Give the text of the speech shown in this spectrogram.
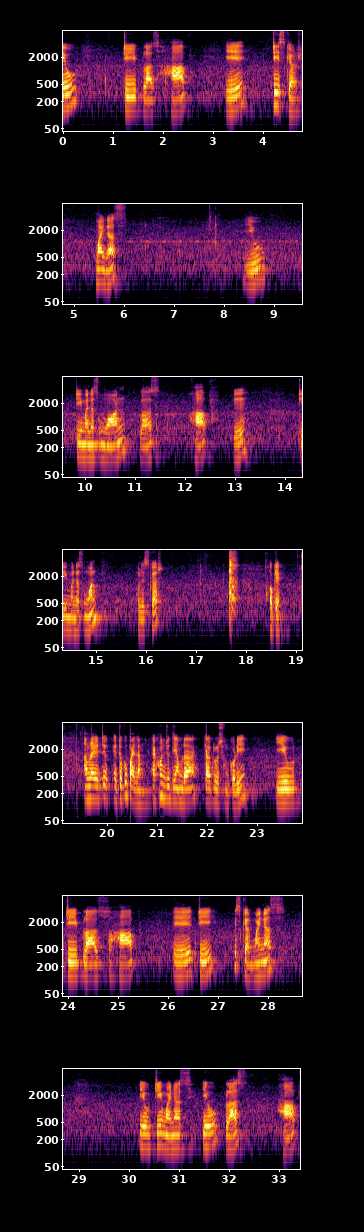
U T plus half A T square minus U T minus one plus half A T minus one whole square okay আমরা এটু, এটুকু পাইলাম। এখন যদি আমরা ক্যালকুলেশন করি U T plus half A T square minus U T minus U plus half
